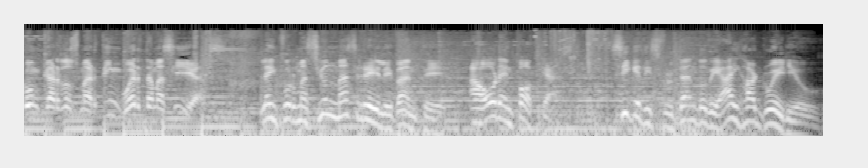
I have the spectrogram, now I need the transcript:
con Carlos Martín Huerta Macías. La información más relevante ahora en podcast. Sigue disfrutando de iHeartRadio.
